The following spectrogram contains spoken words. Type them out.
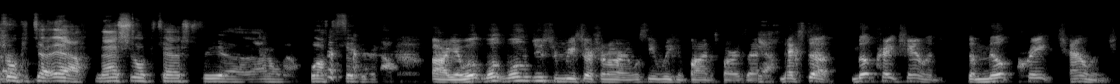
Natural, cata- yeah, national catastrophe. Uh, I don't know. We'll have to figure it out. All right, yeah, we'll, we'll we'll do some research on our end. We'll see what we can find as far as that. Yeah. Next up, milk crate challenge. The milk crate challenge.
